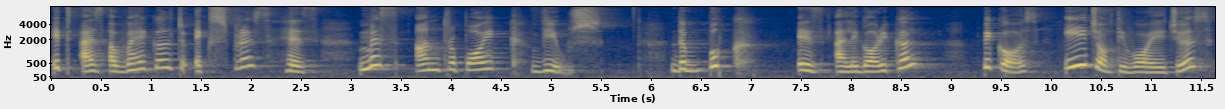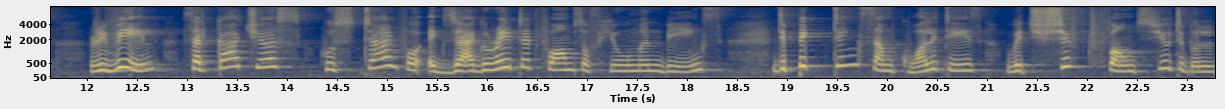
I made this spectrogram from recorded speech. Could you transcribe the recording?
it as a vehicle to express his misanthropic views. The book is allegorical because each of the voyages reveal caricatures who stand for exaggerated forms of human beings depicting some qualities which Swift found suitable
